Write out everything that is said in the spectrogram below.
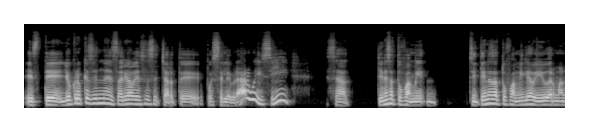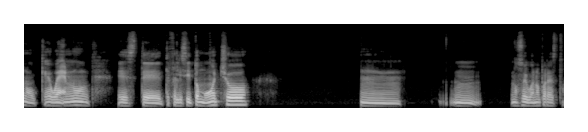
Este, yo creo que sí es necesario a veces echarte, pues celebrar, güey, sí. O sea, tienes a tu familia, si tienes a tu familia viva, hermano, qué bueno. Este, te felicito mucho. Mm, mm, no soy bueno para esto.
